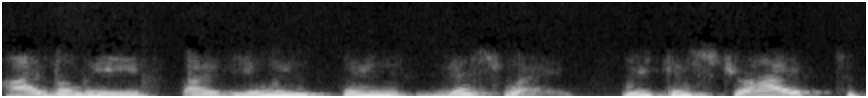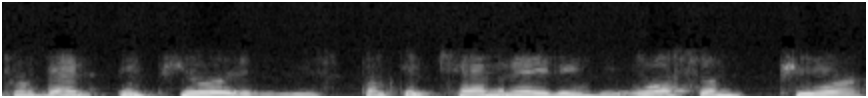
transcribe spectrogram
I believe by viewing things this way, we can strive to prevent impurities from contaminating the awesome, pure,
